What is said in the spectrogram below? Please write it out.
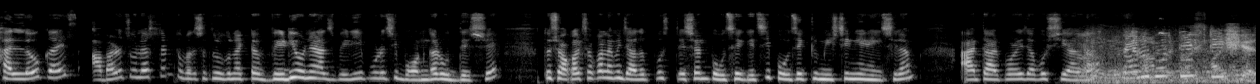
হ্যালো গাইস আবারও চলে আসলাম। তোমাদের সাথে নতুন একটা ভিডিও নিয়ে আজ বেরিয়ে পড়েছি বনগার উদ্দেশ্যে। তো সকাল সকাল আমি যাদবপুর স্টেশন পৌঁছে গেছি। পৌঁছে একটু মিষ্টি নিয়ে নিয়েছিলাম। আর তারপরে যাব শিয়ালদা। পরবর্তী স্টেশন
